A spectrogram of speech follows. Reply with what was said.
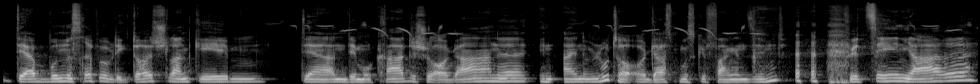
der Bundesrepublik Deutschland geben, deren demokratische Organe in einem Luther-Orgasmus gefangen sind, für zehn Jahre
